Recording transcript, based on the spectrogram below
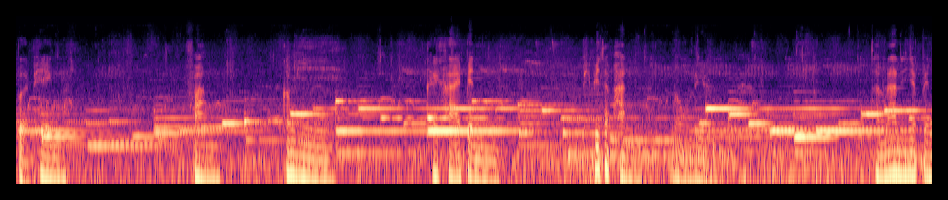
เปิดเพลง ฟังก็มีคล้ายๆเป็นพิพิธภัณฑ์โรงเรือนทางด้านนี้จะเป็น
